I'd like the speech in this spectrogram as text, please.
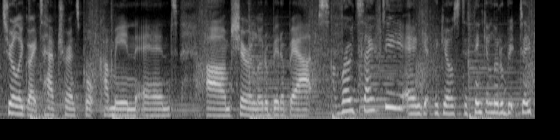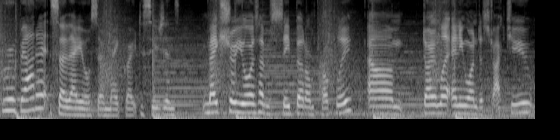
it's really great to have transport come in and um, share a little bit about road safety and get the girls to think a little bit deeper about it, so they also make great decisions. Make sure you always have your seatbelt on properly. Um, don't let anyone distract you.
